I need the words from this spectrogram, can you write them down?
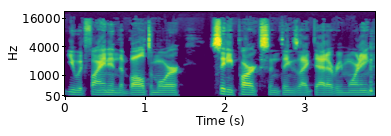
you would find in the Baltimore city parks and things like that every morning.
